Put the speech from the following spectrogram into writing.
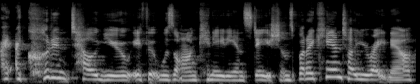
I, I, couldn't tell you if it was on Canadian stations, but I can tell you right now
